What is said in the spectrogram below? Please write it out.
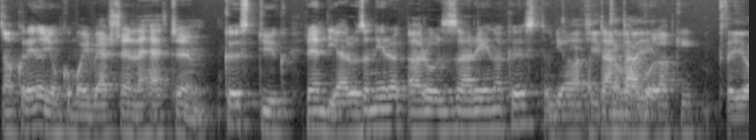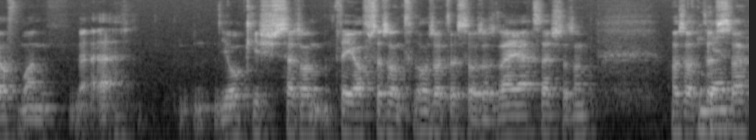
akkor egy nagyon komoly verseny lehet köztük, Randy Arozarena közt, ugye a, a Tampából, aki playoffban jó kis szezon, playoff szezont hozott össze, az rájátszás szezont hozott Igen. össze.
